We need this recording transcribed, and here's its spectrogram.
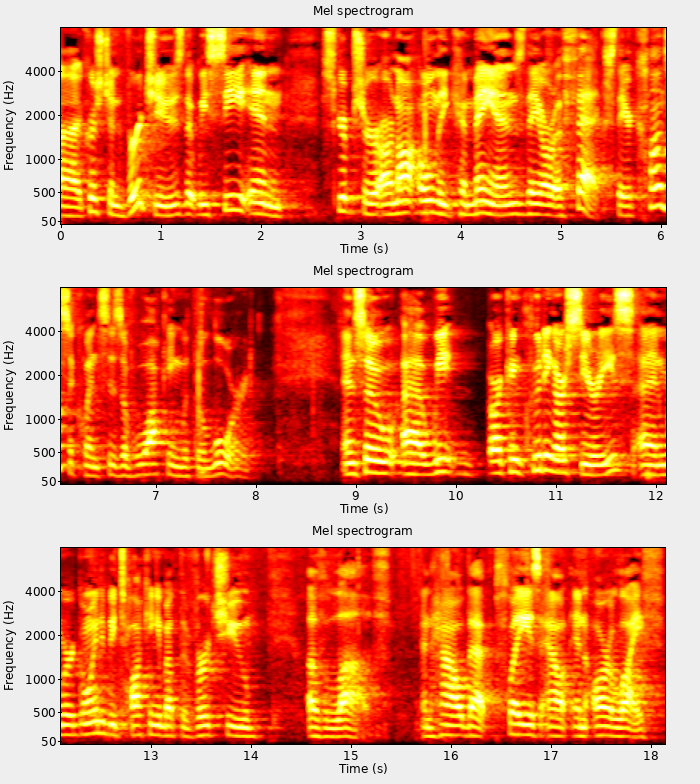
uh, Christian virtues that we see in Scripture are not only commands, they are effects. They are consequences of walking with the Lord. And so uh, we are concluding our series, and we're going to be talking about the virtue of love and how that plays out in our life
